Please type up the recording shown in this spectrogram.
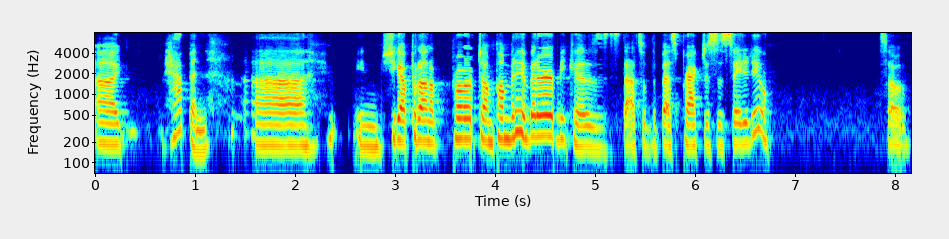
uh, happen. Uh, I mean, she got put on a proton pump inhibitor because that's what the best practices say to do. So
